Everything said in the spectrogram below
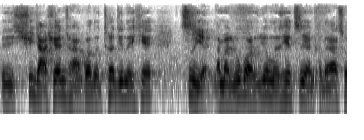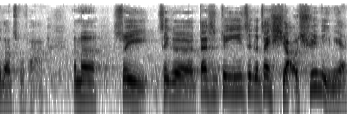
呃虚假宣传或者特定的一些字眼，那么如果用的这些字眼，可能要受到处罚。那么所以这个，但是对于这个在小区里面，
